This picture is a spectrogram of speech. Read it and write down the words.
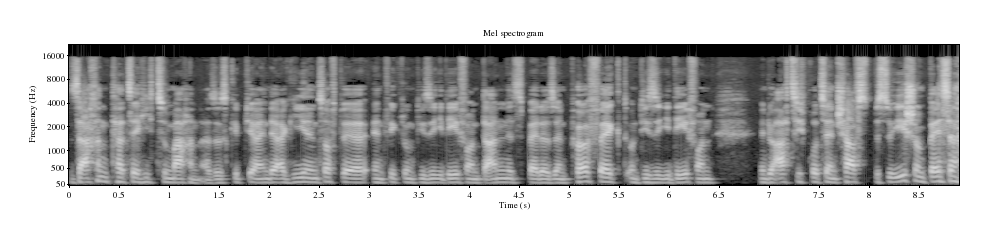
Sachen tatsächlich zu machen. Also es gibt ja in der agilen Softwareentwicklung diese Idee von done is better than perfect und diese Idee von, wenn du 80 Prozent schaffst, bist du eh schon besser,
